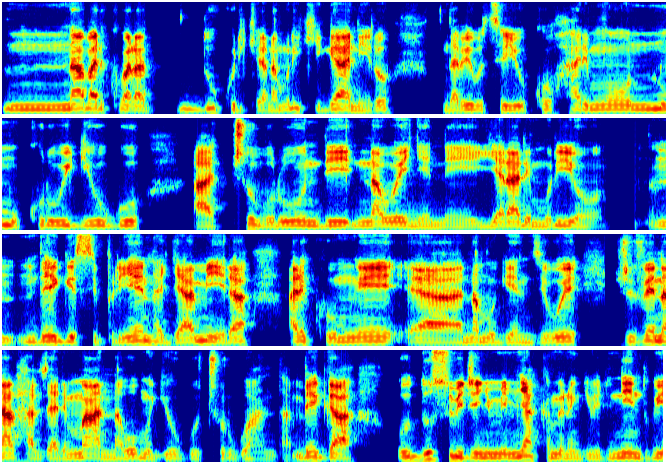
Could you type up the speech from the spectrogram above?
mm, n'abariko baradukurikirana muri iki kiganiro ndabibutse yuko harimwo n'umukuru w'igihugu c'u Burundi na wenyene yari ari muri iyo ndege Cyprien Ntaryamira ari kumwe eh, na mugenzi we Juvenal Habyarimana wo mu gihugu c'u Rwanda. Mbega udusubije inyuma imyaka mirongo ibiri n'indwi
